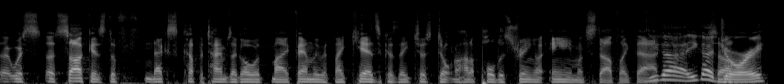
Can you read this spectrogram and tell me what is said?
uh, was uh, suck is the f- next couple of times I go with my family with my kids because they just don't know how to pull the string or aim and stuff like that. You got you got So- Jory.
